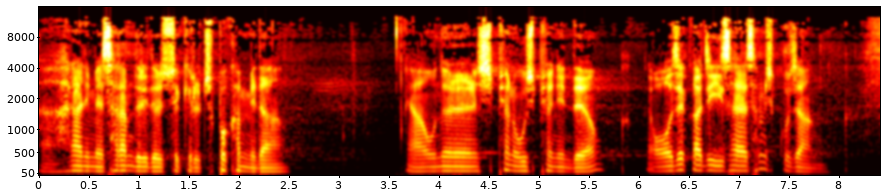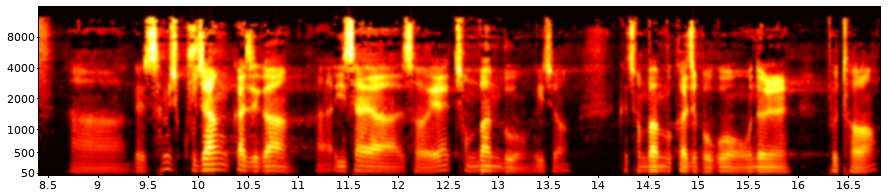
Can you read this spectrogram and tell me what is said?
아, 하나님의 사람들이 될 수 있기를 축복합니다. 아, 오늘 시편 50편인데요. 어제까지 이사야 39장, 아, 그래서 39장까지가 이사야서의 전반부이죠. 그 전반부까지 보고 오늘부터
